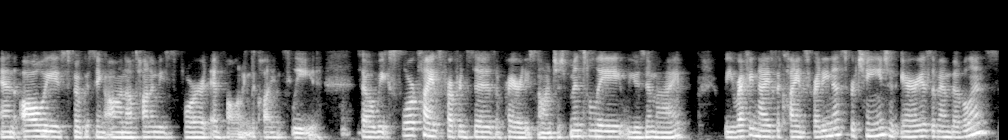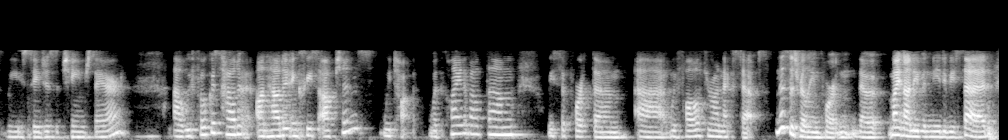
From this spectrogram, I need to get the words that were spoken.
and always focusing on autonomy support and following the client's lead. So we explore clients' preferences and priorities non-judgmentally. We use MI. We recognize the client's readiness for change in areas of ambivalence. We use stages of change there. Uh, we focus how to, on how to increase options. We talk with the client about them. We support them. Uh, we follow through on next steps. And this is really important, though it might not even need to be said.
